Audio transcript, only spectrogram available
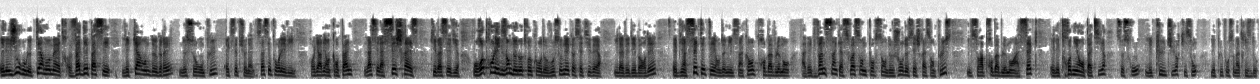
et les jours où le thermomètre va dépasser les 40 degrés ne seront plus exceptionnels. Ça, c'est pour les villes. Regardez en campagne, là, c'est la sécheresse qui va sévir. On reprend l'exemple de notre cours d'eau. Vous vous souvenez que cet hiver, il avait débordé eh bien, cet été, en 2050, probablement avec 25 à 60 de jours de sécheresse en plus, il sera probablement à sec. Et les premiers à en pâtir, ce seront les cultures qui sont les plus consommatrices d'eau.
